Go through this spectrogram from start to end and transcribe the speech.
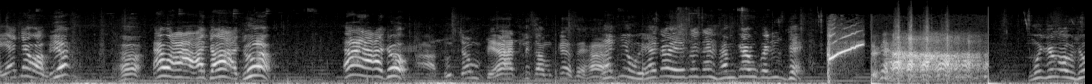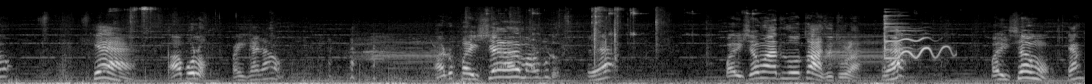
યા ચાવ આવ્યો હા? આવ આ જો આ જો. આ આ જો. આ તું ચમ બે આટલી ચમકે છે? હા. હું એ તો એ તો તને સમજાવું કર્યું છે. હું શું કહું છું? કે? હા બોલો. પૈસા લાવો. આટલું પૈસા મારું બધું. હે? પૈસામાં આજ લોચા હશે થોડા. હે? પૈસામાં? કેમ?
